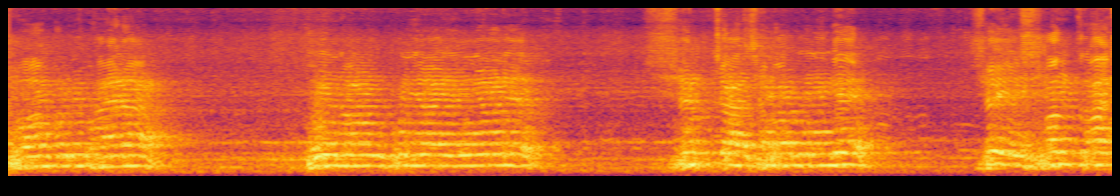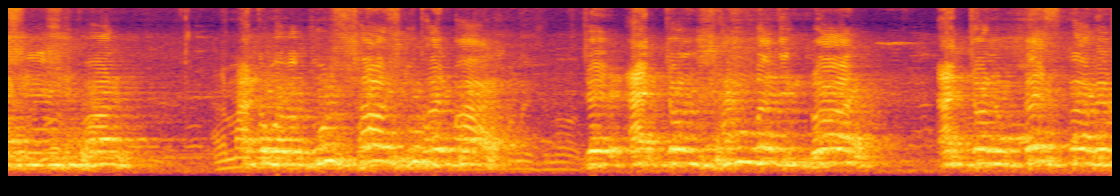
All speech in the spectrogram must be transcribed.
সভাপতি ভাইরা সেই সন্ত্রাসী এত বড় দুঃসাহস কোথায় পায়? যে একজন সাংবাদিক নয় একজন প্রেস ক্লাবের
